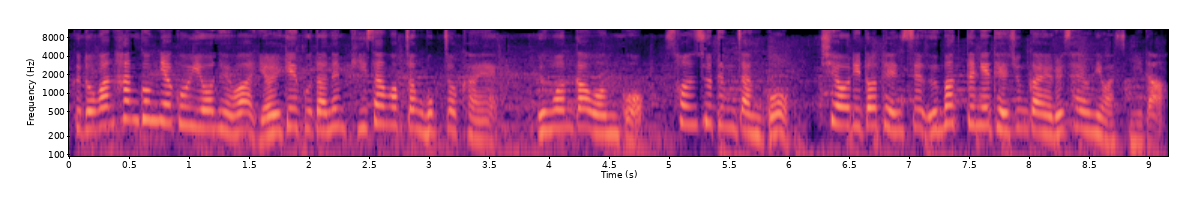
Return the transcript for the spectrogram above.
그동안 한국야구위원회와 10개 구단은 비상업적 목적하에 응원가 원곡, 선수 등장곡, 치어리더 댄스 음악 등의 대중가요를 사용해왔습니다.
